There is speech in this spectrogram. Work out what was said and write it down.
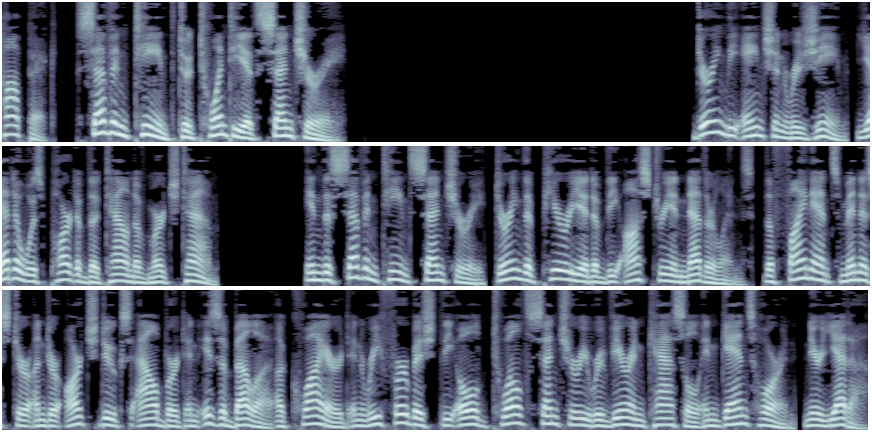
17th to 20th century During the ancient regime, Jette was part of the town of Merchtem. In the 17th century, during the period of the Austrian Netherlands, the finance minister under Archdukes Albert and Isabella acquired and refurbished the old 12th-century Rivieren castle in Ganshoren, near Jette.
